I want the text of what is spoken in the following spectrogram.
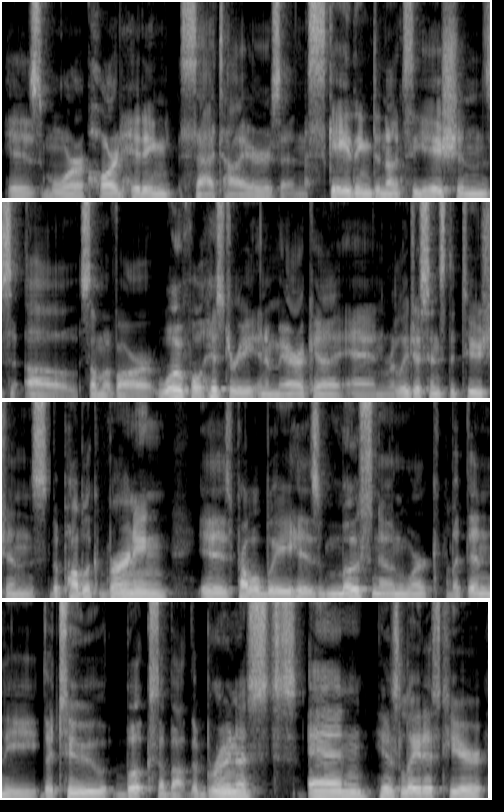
his more hard hitting satires and scathing denunciations of some of our woeful history in America and religious institutions, the public burning is probably his most known work, but then the the two books about the Brunists and his latest here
